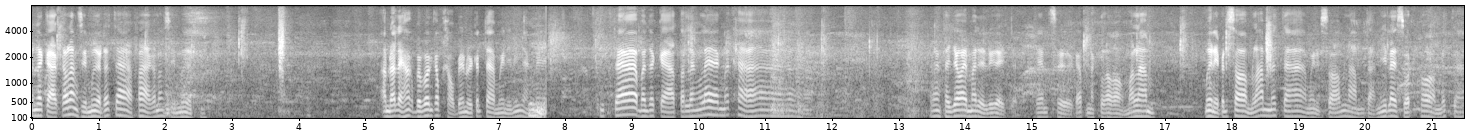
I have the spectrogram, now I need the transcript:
บรรยากาศกำลังสีมืดแล้วจ้าฟ้ากำลังสีมืดอันนั้นแหละครับไปเบิ่งกับเขาวไปหน่วยกันจ้ามือนี้มีอย่างนี้พี่จ้าบรรยากาศตอนแรงๆนะคะกำลังทยอยมาเรื่อยๆจ้ะแดนเซอร์กับนักร้องหมาล่ำมือนี้เป็นซ้อมล่ำนะจ้ามือนี้ซ้อมล่ำจ้ะมีไล่สดพร้อมนะจ้า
